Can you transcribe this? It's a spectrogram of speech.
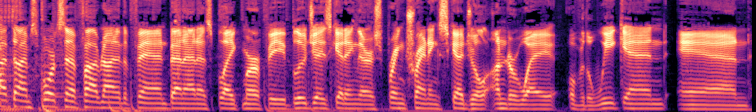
Fan Drive Time, Sportsnet 590 The Fan, Ben Ennis, Blake Murphy. Blue Jays getting their spring training schedule underway over the weekend and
